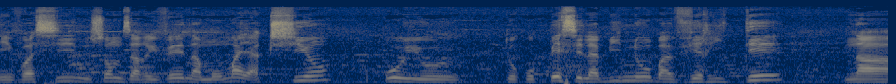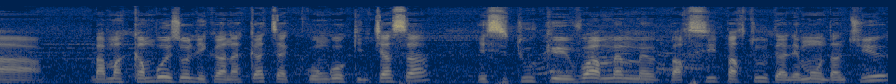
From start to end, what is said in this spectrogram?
Et voici, nous sommes arrivés dans moment d'action où tokopesela bino bavérité na bamakambo ezoleka na kati ya congo kinshasa et surtout que voir même parci partout dans le monde entier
